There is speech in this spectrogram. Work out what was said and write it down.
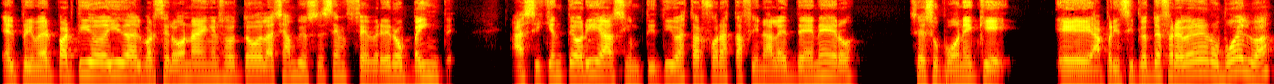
El primer partido de ida del Barcelona en el sorteo de la Champions es en febrero 20. Así que en teoría, si un Titi va a estar fuera hasta finales de enero, se supone que eh, a principios de febrero vuelva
